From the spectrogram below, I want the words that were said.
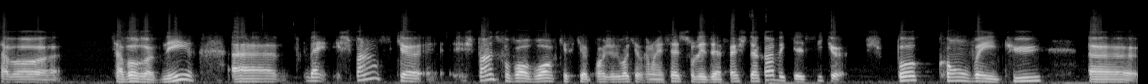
ça va, ça va revenir. Euh, ben, je pense que, je pense qu'il faut voir qu'est-ce que le projet de loi 96 sur les effets. Je suis d'accord avec Elsie que je suis pas convaincu euh,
